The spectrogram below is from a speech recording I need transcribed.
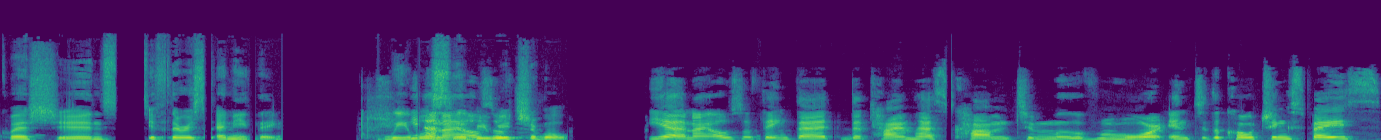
questions, if there is anything. We Yeah, will still be reachable. yeah and i also think that the time has come to move more into the coaching space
